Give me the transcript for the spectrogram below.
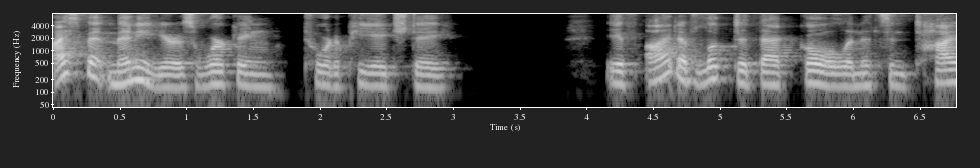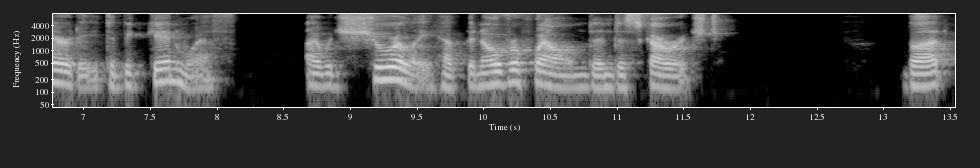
I spent many years working toward a PhD. If I'd have looked at that goal in its entirety to begin with, I would surely have been overwhelmed and discouraged. But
